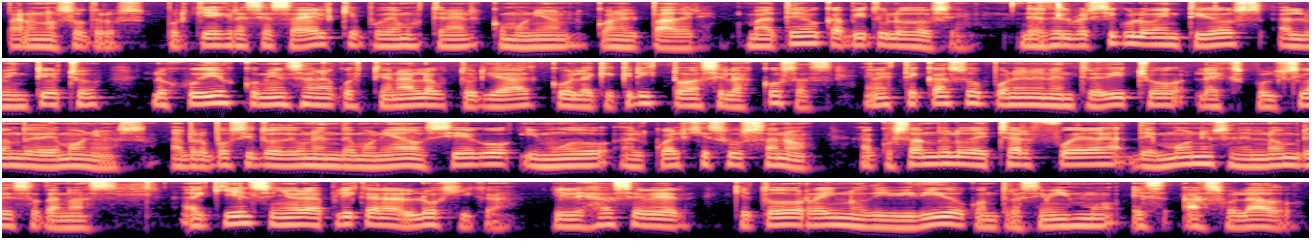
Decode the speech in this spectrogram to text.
para nosotros, porque es gracias a Él que podemos tener comunión con el Padre. Mateo capítulo 12. Desde el versículo 22 al 28, los judíos comienzan a cuestionar la autoridad con la que Cristo hace las cosas. En este caso ponen en entredicho la expulsión de demonios, a propósito de un endemoniado ciego y mudo al cual Jesús sanó, acusándolo de echar fuera demonios en el nombre de Satanás. Aquí el Señor aplica la lógica y les hace ver que todo reino dividido contra sí mismo es asolado,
